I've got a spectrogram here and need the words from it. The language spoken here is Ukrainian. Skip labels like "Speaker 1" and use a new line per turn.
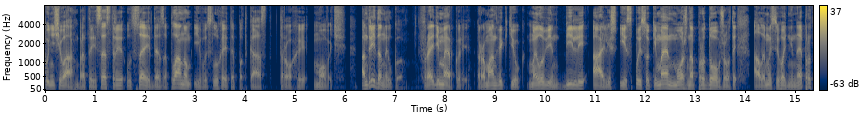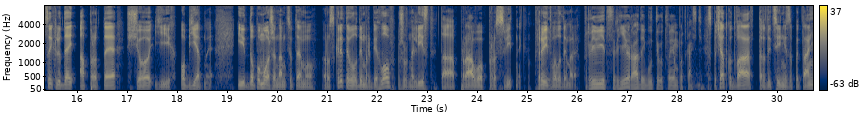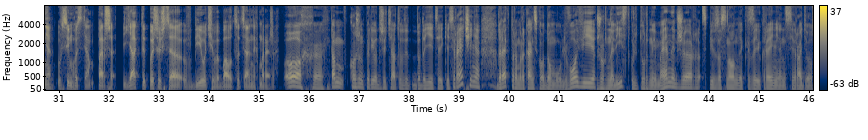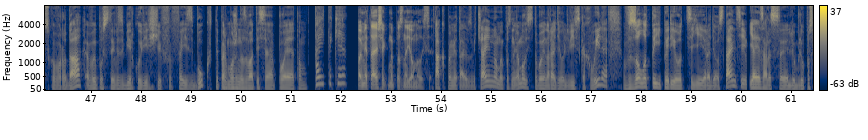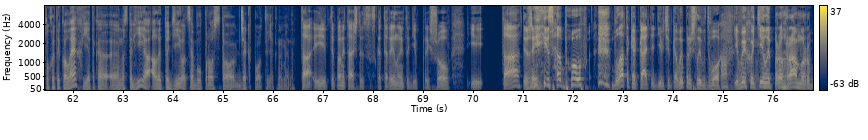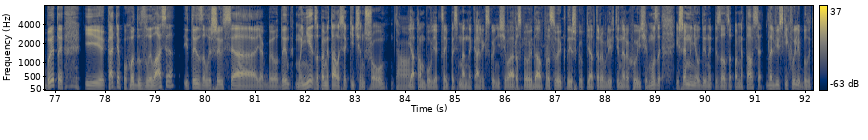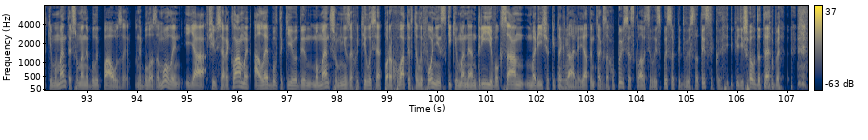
Конічева, брати і сестри, усе йде за планом, і ви слухаєте подкаст Трохи мович. Андрій Данилко, Фредді Меркурі, Роман Віктюк, Меловін, Біллі Айліш і список імен можна продовжувати. Але ми сьогодні не про цих людей, а про те, що їх об'єднує. І допоможе нам цю тему розкрити Володимир Біглов, журналіст та правопросвітник. Привіт, Володимире.
Привіт, Сергій. Радий бути у твоєму подкасті.
Спочатку два традиційні запитання усім гостям. Перше, як ти пишешся в біо чи в соціальних мережах?
Ох, е, там кожен період життя туди додається якесь речення. Директор американського дому у Львові, журналіст, культурний менеджер, співзасновник The Ukrainians і Радіо Сковорода, випустив збірку віршів Фейсбук. Тепер може назватися поетом. Та й таке.
Пам'ятаєш, як ми познайомилися?
Так, пам'ятаю, звичайно. Ми познайомилися з тобою на радіо Львівська хвиля в золотий період цієї радіостанції. Я і зараз е, люблю послухати колег. Є така е, ностальгія, але тоді оце був просто джекпот, як на мене.
Так, і ти пам'ятаєш, ти з Катериною тоді прийшов і. Та, ти вже її забув. Була така Катя, дівчинка. Ви прийшли вдвох, Ах, і ви хотіли програму робити. І Катя, походу, злилася, і ти залишився якби один. Мені запам'яталося. Так. Я там був, як цей письменник Алікс Конічева розповідав про свою книжку П'ятеро в ліфті, не рахуючи музи. І ще мені один епізод запам'ятався. На львівській хвилі були такі моменти, що в мене були паузи. Не було замовлень, і я вчився реклами. Але був такий один момент, що мені захотілося порахувати в телефоні, скільки в мене Андріїв, Оксан, Марічок і так mm-hmm. далі. Я тим так захопився, склав цілий список, підвів статистику і підійшов до тебе.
